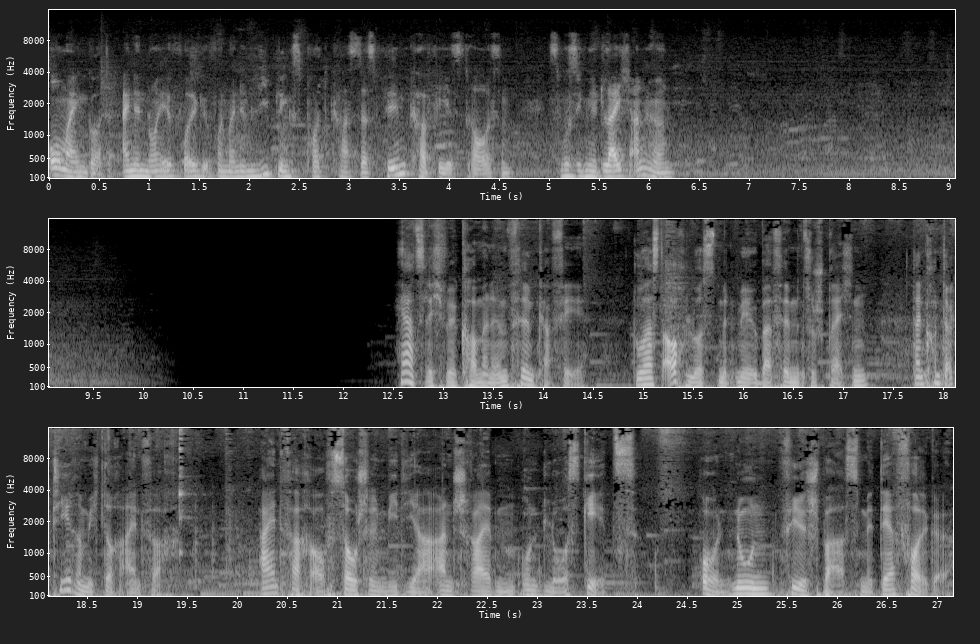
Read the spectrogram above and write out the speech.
Oh mein Gott, eine neue Folge von meinem Lieblingspodcast, das Filmcafé ist draußen. Das muss ich mir gleich anhören. Herzlich willkommen im Filmcafé. Du hast auch Lust, mit mir über Filme zu sprechen? Dann kontaktiere mich doch einfach. Einfach auf Social Media anschreiben und los geht's. Und nun viel Spaß mit der Folge.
